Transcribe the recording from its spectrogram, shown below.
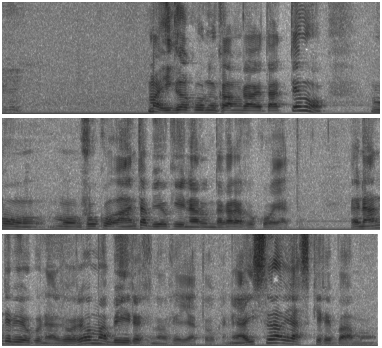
まあ医学に考えたってももうもう不幸あんた病気になるんだから不幸やと。なんで病気になる？それはまあビールスのせいやとかね。あいつらは安ければも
